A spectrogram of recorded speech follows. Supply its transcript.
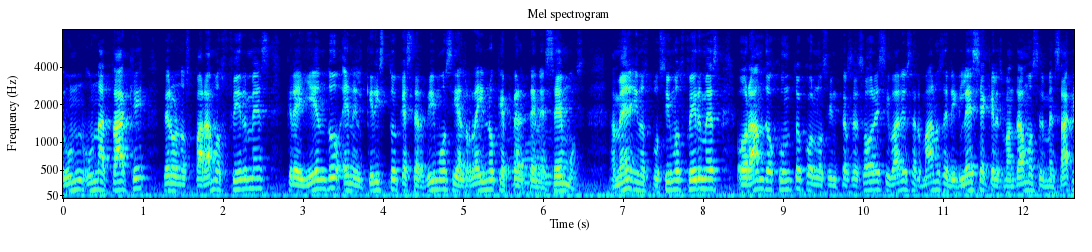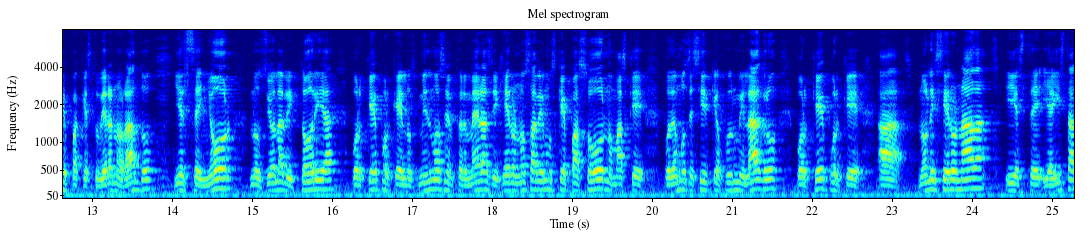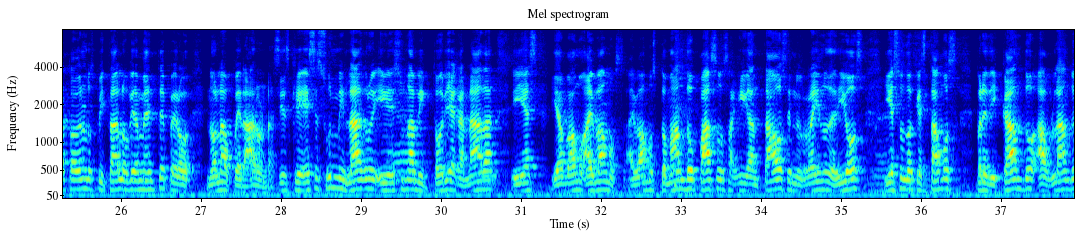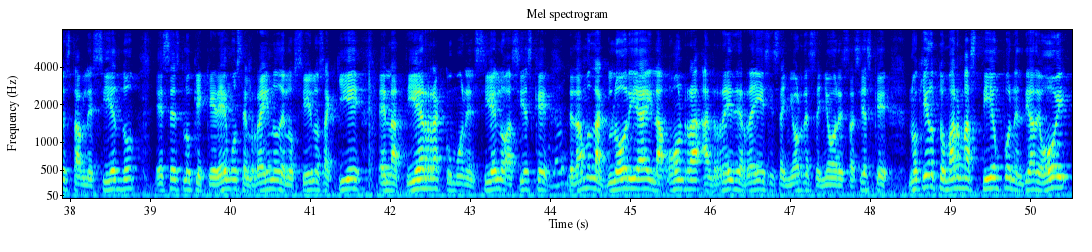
un, un, ataque, pero nos paramos firmes creyendo en el Cristo que servimos y al reino que pertenecemos. Amén. Y nos pusimos firmes orando junto con los intercesores y varios hermanos de la iglesia que les mandamos el mensaje para que estuvieran orando. Y el Señor nos dio la victoria. ¿Por qué? Porque los mismos enfermeras dijeron, no sabemos qué pasó, nomás que podemos decir que fue un milagro. ¿Por qué? Porque ah, no le hicieron nada y, este, y ahí está todavía en el hospital, obviamente, pero no la operaron. Así es que ese es un milagro y es una victoria ganada. Y es, ya vamos, ahí vamos, ahí vamos tomando pasos agigantados en el reino de Dios. Y eso es lo que estamos predicando, hablando, estableciendo. Ese es lo que queremos, el reino de los cielos aquí en la tierra como en el cielo. Así es que le damos la gloria y la honra al Rey de Reyes y Señor de Señores. Así es que no quiero tomar más tiempo en el día de hoy.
